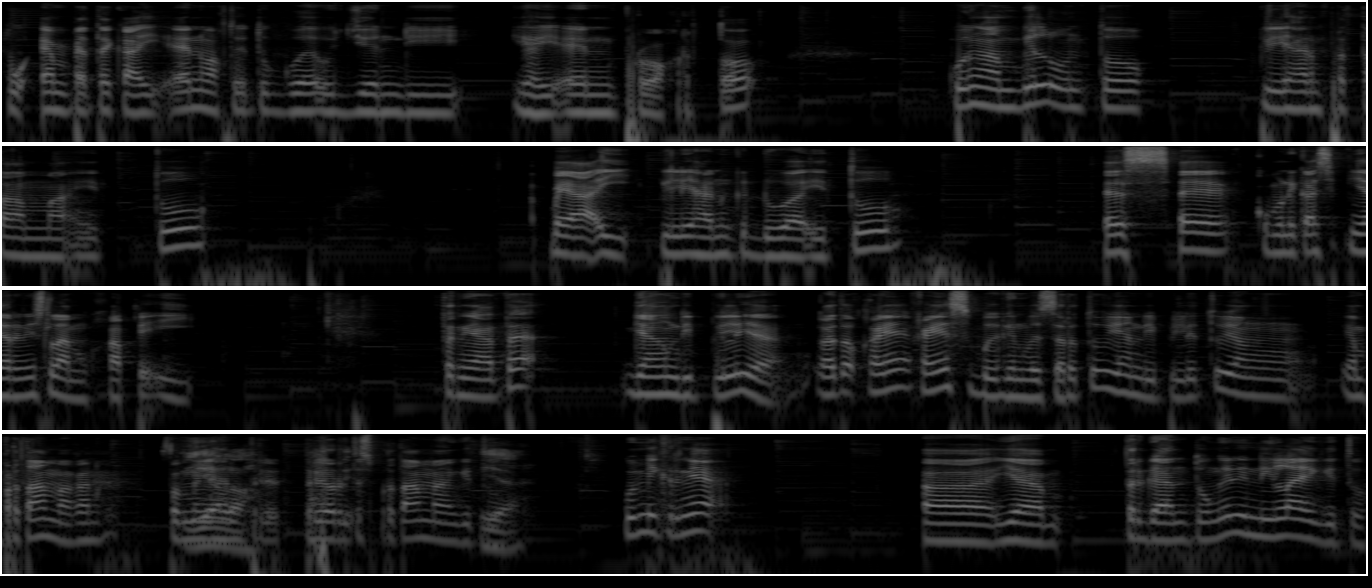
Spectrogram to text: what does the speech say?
UMPTKIN waktu itu gue ujian di IAIN Purwokerto. Gue ngambil untuk pilihan pertama itu PAI, pilihan kedua itu SE Komunikasi Penyiaran Islam KPI. Ternyata yang dipilih ya? Nggak tau kayaknya kayaknya sebagian besar tuh yang dipilih tuh yang yang pertama kan pemilihan Iyalah, pri- prioritas pertama gitu. Iya. Gue mikirnya eh ya tergantung ini nilai gitu.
